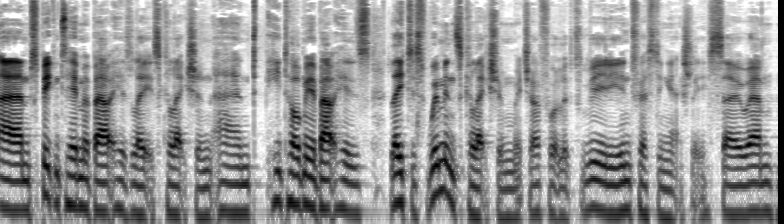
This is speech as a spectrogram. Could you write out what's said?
um, speaking to him about his latest collection, and he told me about his latest women's collection, which I thought looked really interesting, actually. So, um,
